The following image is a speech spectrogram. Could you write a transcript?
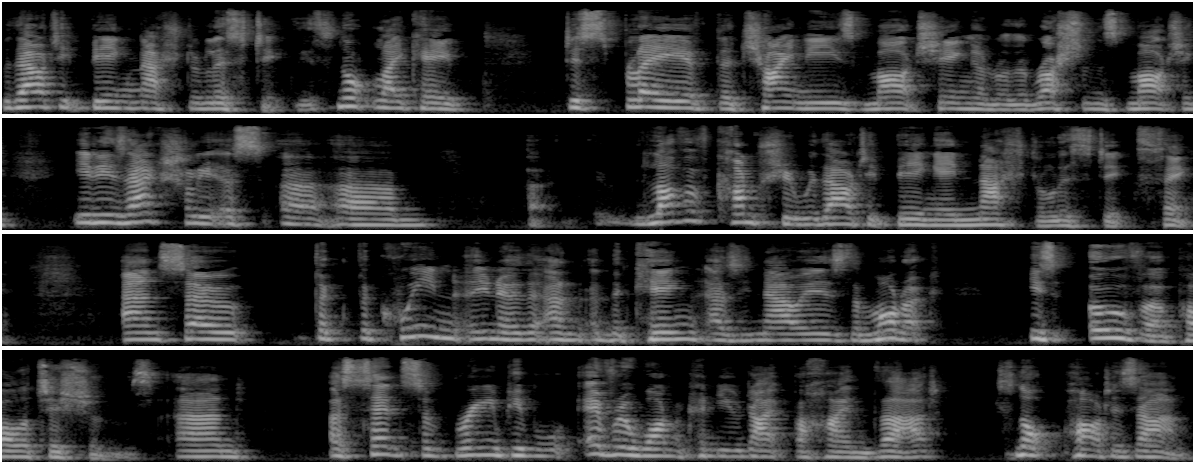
without it being nationalistic. It's not like a display of the Chinese marching or the Russians marching. It is actually a, um, a love of country without it being a nationalistic thing. And so the, the Queen, you know, and, and the King, as he now is, the monarch, is over politicians and a sense of bringing people, everyone can unite behind that. It's not partisan.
